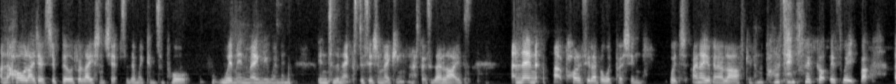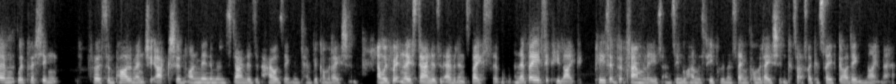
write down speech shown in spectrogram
And the whole idea is to build relationships so then we can support women, mainly women, into the next decision making aspects of their lives. And then at policy level, we're pushing which I know you're going to laugh given the politics we've got this week, but um, we're pushing for some parliamentary action on minimum standards of housing and temporary accommodation. And we've written those standards and evidence based them. And they're basically like, please don't put families and single homeless people in the same accommodation because that's like a safeguarding nightmare.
